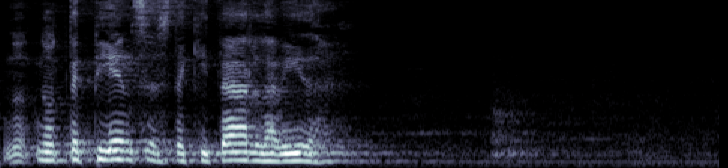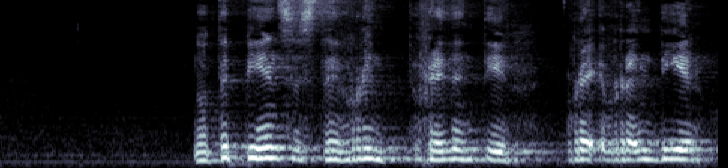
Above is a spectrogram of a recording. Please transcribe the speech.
No, te pienses de quitar la vida. No te pienses de rendir, rendir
